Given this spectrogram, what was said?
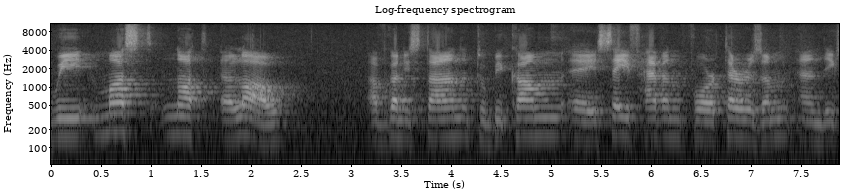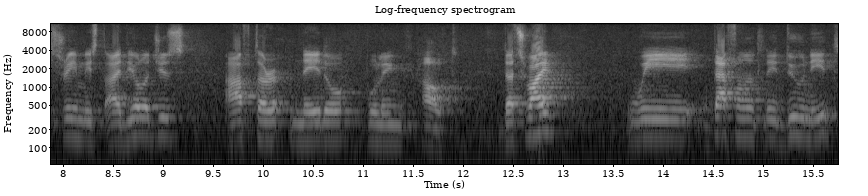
We must not allow Afghanistan to become a safe haven for terrorism and extremist ideologies after NATO pulling out. That's why we definitely do need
